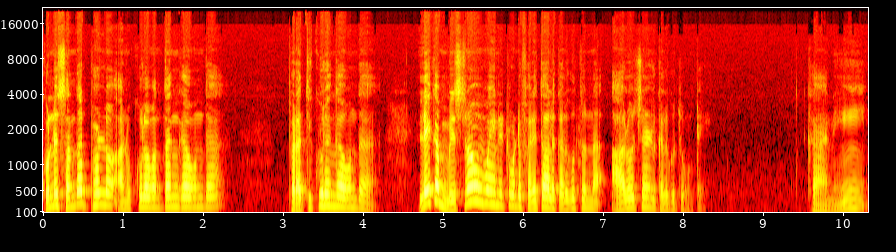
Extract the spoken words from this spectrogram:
కొన్ని సందర్భాల్లో అనుకూలవంతంగా ఉందా? ప్రతికూలంగా ఉందా? లేక మిశ్రమమైనటువంటి ఫలితాలు కలుగుతున్న ఆలోచనలు కలుగుతూ ఉంటాయి. కానీ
